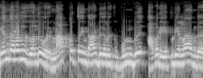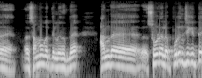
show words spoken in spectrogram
எந்த அளவுக்கு வந்து ஒரு நாற்பத்தைந்து ஆண்டுகளுக்கு முன்பு அவர் எப்படியெல்லாம் அந்த சமூகத்தில் இருந்த அந்த சூழலை புரிஞ்சுக்கிட்டு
